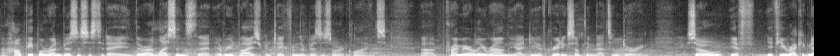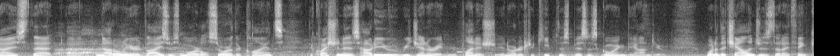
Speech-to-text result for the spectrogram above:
uh, how people run businesses today, there are lessons that every advisor can take from their business owner clients uh, primarily around the idea of creating something that's enduring. So if if you recognize that uh, not only are advisors mortal, so are their clients. The question is, how do you regenerate and replenish in order to keep this business going beyond you? One of the challenges that I think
